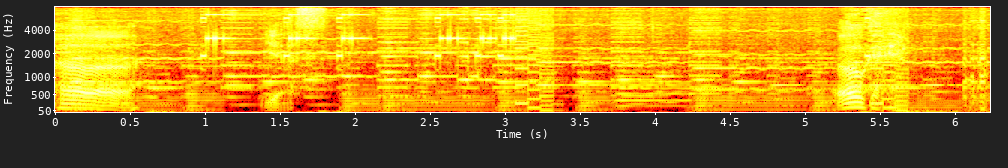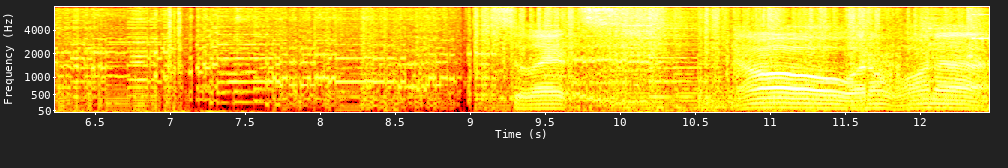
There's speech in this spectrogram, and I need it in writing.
Uh, So let's... No, I don't wanna.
